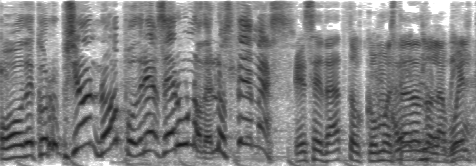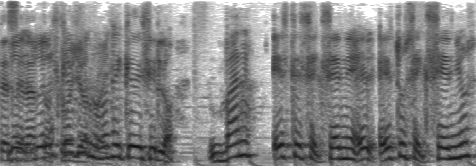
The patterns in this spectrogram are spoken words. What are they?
o de corrupción, ¿no? Podría ser uno de los temas. Ese dato, ¿cómo está ver, dando lo- la mira, vuelta lo- ese lo de dato las tuyo, nomás hay que decirlo. Van este sexenio, eh, estos sexenios,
